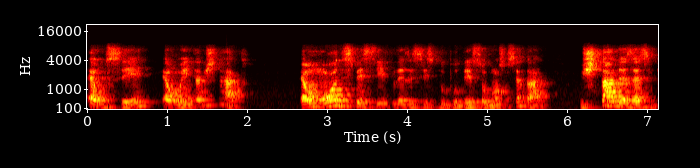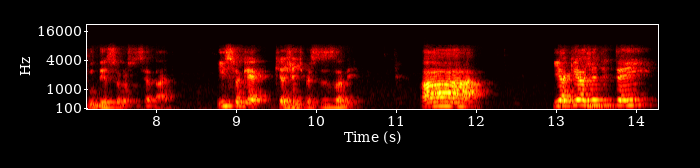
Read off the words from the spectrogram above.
É um ser, é um ente abstrato. É um modo específico de exercício do poder sobre uma sociedade. O Estado exerce poder sobre a sociedade. Isso é que, é que a gente precisa saber. Ah, e aqui a gente tem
